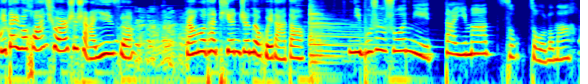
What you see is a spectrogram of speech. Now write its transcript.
你带个花圈是啥意思？然后她天真的回答道。你不是说你大姨妈走走了吗？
